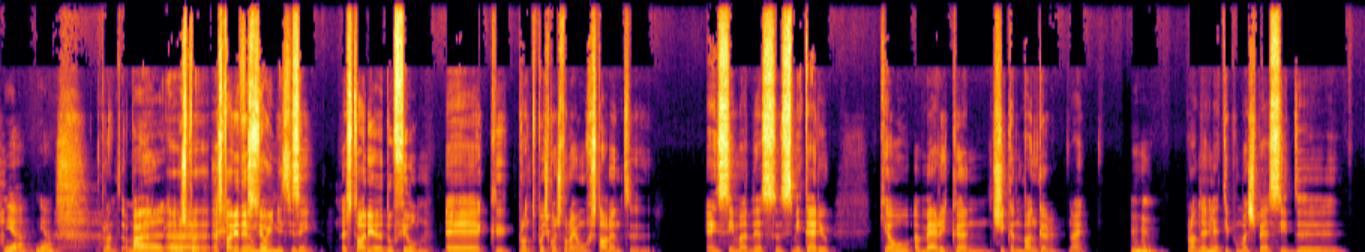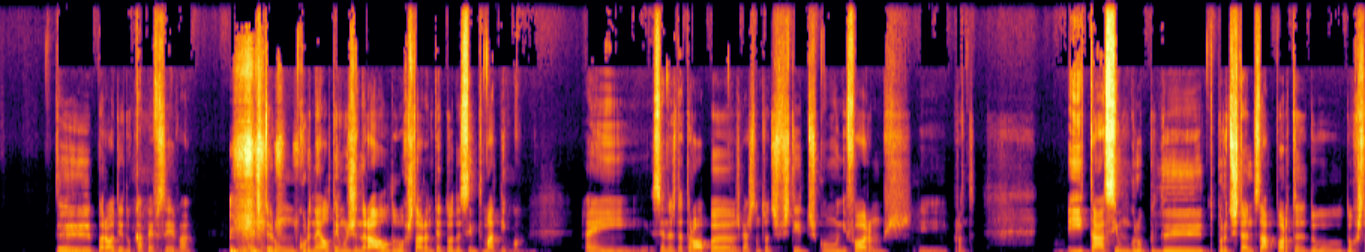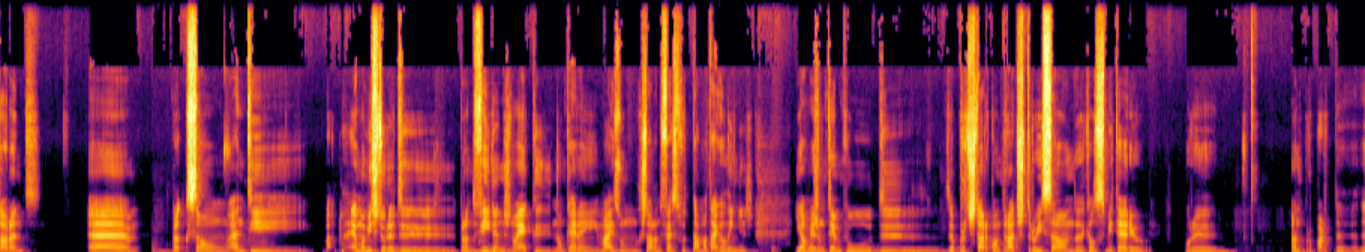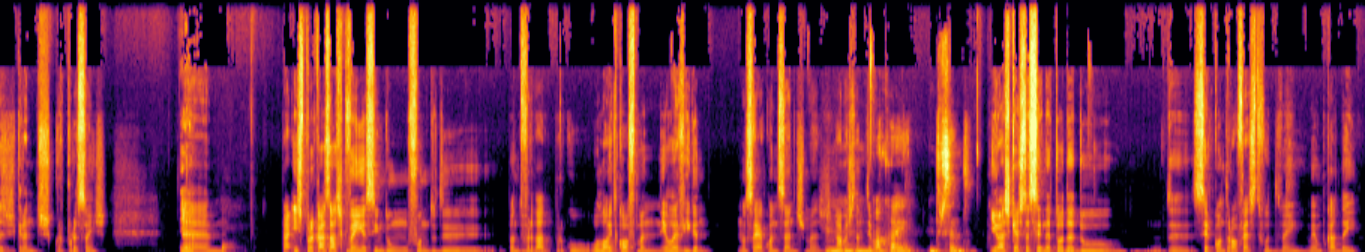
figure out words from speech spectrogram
Yeah, yeah. Pronto, opá, Mas- mas a- pronto, a história deste um bom filme. início. Sim, a história do filme é que pronto, depois constroem um restaurante em cima desse cemitério que é o American Chicken Bunker, não é? Uhum. Pronto, é- é, tipo uma espécie de de paródia do KFC, vá. Em vez de ter um coronel, tem um general, o restaurante é todo assim temático em cenas da tropa, os gajos estão todos vestidos com uniformes e pronto. E está assim um grupo de, de protestantes à porta do, do restaurante ah, que são anti é uma mistura de pronto, vegans, não é? Que não querem mais um restaurante fast food está a matar galinhas e ao mesmo tempo de, de protestar contra a destruição daquele cemitério por, pronto, por parte de- das grandes corporações. Yeah. Um, isto por acaso acho que vem assim de um fundo de, de verdade, porque o, o Lloyd Kaufman ele é vegan, não sei há quantos anos, mas há bastante tempo. Ok, interessante. E eu acho que esta cena toda do de ser contra o fast food vem, vem um bocado daí.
